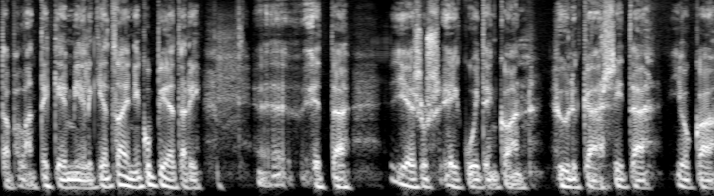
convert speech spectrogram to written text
tavallaan tekee mielikieltä. Tai niin kuin Pietari, eh, että Jeesus ei kuitenkaan hylkää sitä, joka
